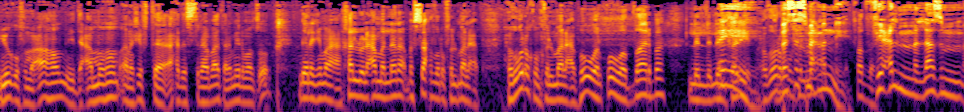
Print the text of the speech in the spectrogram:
يوقفوا معاهم يدعموهم أنا شفت أحد استلامات الأمير منصور قال يا جماعة خلوا العمل لنا بس احضروا في الملعب. حضوركم في الملعب هو القوة الضاربة للفريق. إيه حضوركم بس اسمع مني فضل. في علم لازم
